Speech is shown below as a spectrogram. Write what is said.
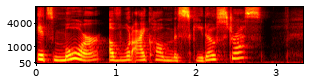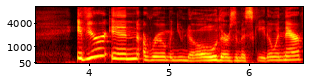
It's more of what I call mosquito stress. if you're in a room and you know there's a mosquito in there,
